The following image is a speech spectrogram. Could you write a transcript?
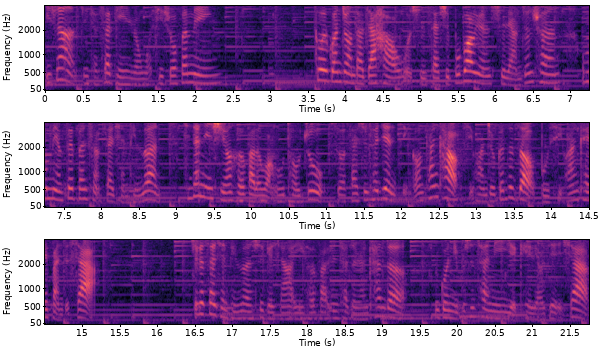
以上精彩赛评，容我细说分明。各位观众，大家好，我是赛事播报员是梁真纯。我们免费分享赛前评论，请带您使用合法的网络投注。所有赛事推荐仅供参考，喜欢就跟着走，不喜欢可以反着下。这个赛前评论是给想要赢合法运彩的人看的。如果你不是彩迷，也可以了解一下，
